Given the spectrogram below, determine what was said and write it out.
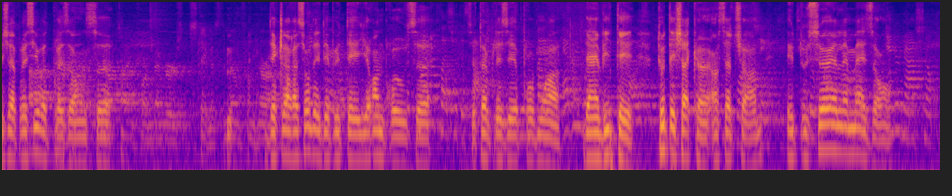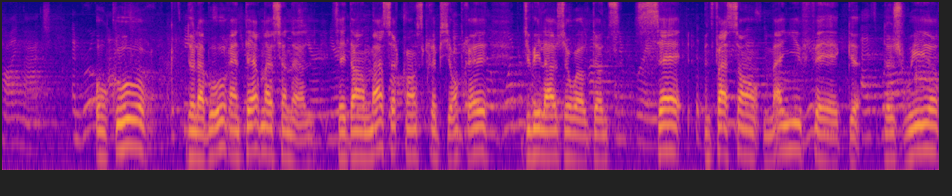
J'apprécie votre présence. Déclaration des députés, Yoron Bruce. C'est un plaisir pour moi d'inviter tout et chacun en cette Chambre et tous ceux à la maison au cours de la bourre internationale. C'est dans ma circonscription, près du village de Walton. C'est une façon magnifique de jouir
